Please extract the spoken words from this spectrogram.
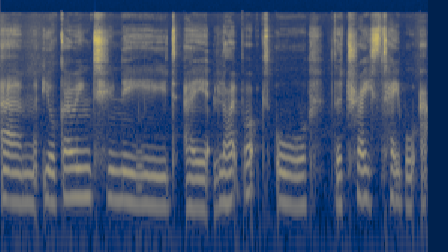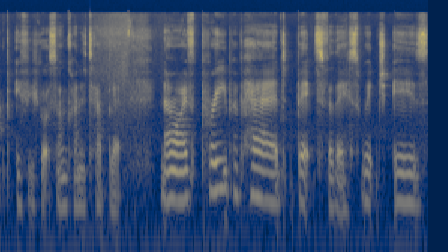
Um, you're going to need a lightbox or the Trace Table app if you've got some kind of tablet. Now I've pre-prepared bits for this, which is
